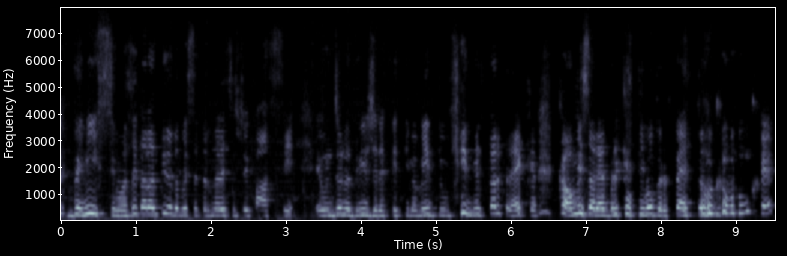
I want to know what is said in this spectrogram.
benissimo, se Tarantino dovesse tornare sui suoi passi e un giorno dirigere effettivamente un film di Star Trek, Commi sarebbe il cattivo perfetto, comunque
